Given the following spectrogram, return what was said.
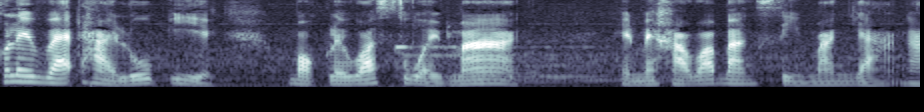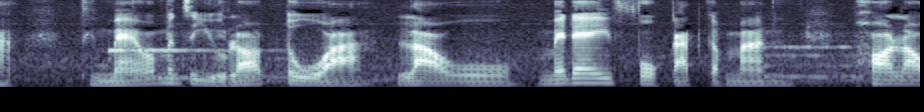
ก็เลยแวะถ่ายรูปอีก บอกเลยว่าสวยมาก เห็นไหมคะว่าบางสิ่งบางอย่างอะ ถึงแม้ว่ามันจะอยู่รอบตัว เราไม่ได้โฟกัสกับมัน พอเรา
